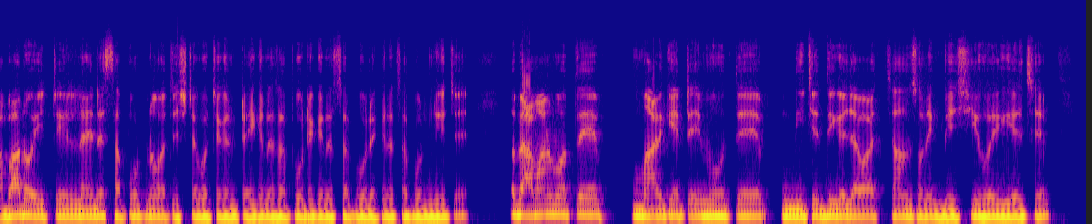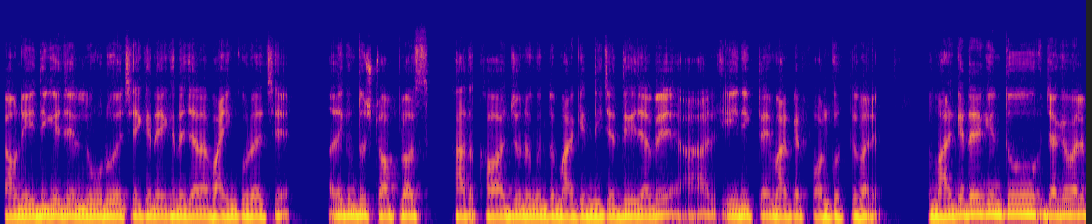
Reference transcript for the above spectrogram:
আবারও এই ট্রেন লাইনে সাপোর্ট নেওয়ার চেষ্টা করছে এখানটা। এখানে সাপোর্ট এখানে সাপোর্ট এখানে সাপোর্ট নিয়েছে। তবে আমার মতে মার্কেট এই মুহূর্তে নিচের দিকে যাওয়ার চান্স অনেক বেশি হয়ে গিয়েছে। কারণ এইদিকে যে লো রয়েছে, এখানে এখানে যারা বাইং করেছে, তাদের কিন্তু স্টপ লস খাওয়ার জন্য কিন্তু মার্কেট নিচের দিকে যাবে আর এই দিকটায় মার্কেট ফল করতে পারে। তো মার্কেটের কিন্তু যাকে বলে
